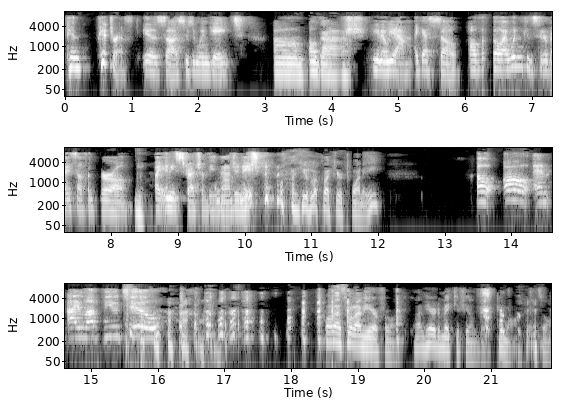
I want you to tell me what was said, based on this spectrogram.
Pinterest is uh, Susan Wingate. Um, oh gosh, you know, yeah, I guess so. Although I wouldn't consider myself a girl by any stretch of the imagination. Well, you look like you're 20. oh, oh, and I love you too. Well, that's what I'm here for. I'm here to make you feel good. Come on. That's all.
